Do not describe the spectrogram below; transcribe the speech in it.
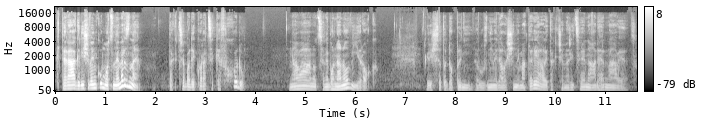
která když venku moc nemrzne, tak třeba dekorace ke vchodu na Vánoce nebo na Nový rok, když se to doplní různými dalšími materiály, tak čemeřice je nádherná věc.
